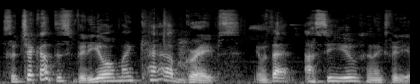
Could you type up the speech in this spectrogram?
So check out this video on my Cab grapes. And with that, I'll see you in the next video.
